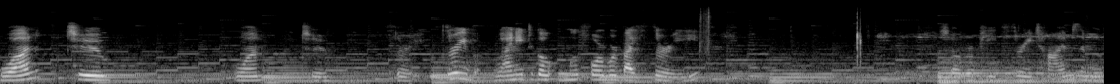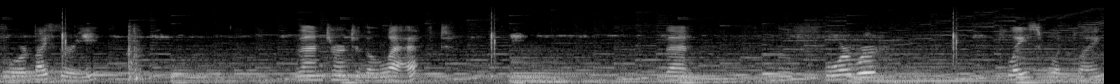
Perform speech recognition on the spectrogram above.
one, two, one, two, three. Three. I need to go move forward by three. So repeat three times and move forward by three. Then turn to the left. Then move forward. Place wood plank.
